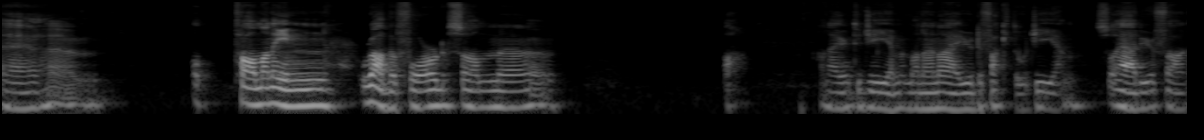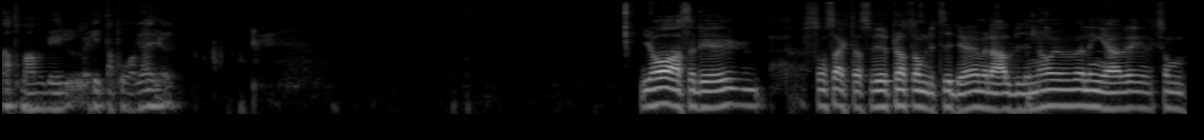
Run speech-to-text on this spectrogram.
Eh, och tar man in Rutherford som... Eh, ja, han är ju inte GM, men han är ju de facto GM. Så är det ju för att man vill hitta på grejer. Ja, alltså det som sagt, alltså vi har pratat om det tidigare, men Alvin har ju väl inga, liksom,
